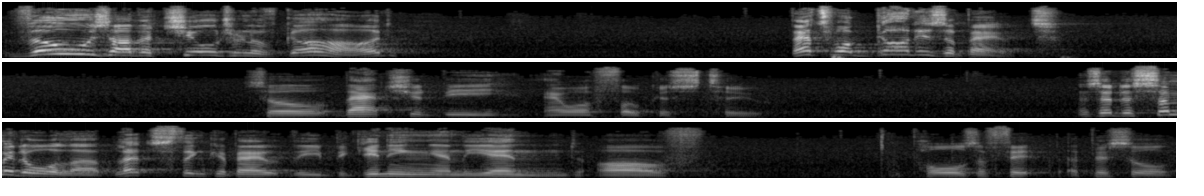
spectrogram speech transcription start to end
Those are the children of God. That's what God is about. So that should be our focus too. And so to sum it all up, let's think about the beginning and the end of Paul's epistle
